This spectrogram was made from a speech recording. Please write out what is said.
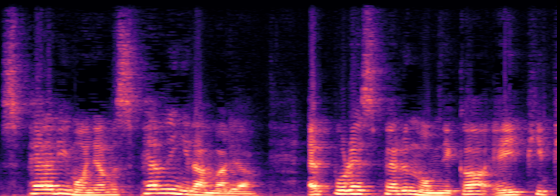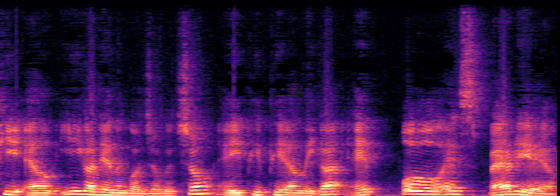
spell이 뭐냐면 spelling이란 말이야. 애플의 스펠은 뭡니까? A-P-P-L-E가 되는 거죠. 그쵸? A-P-P-L-E가 애플의 스펠이에요.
